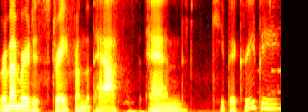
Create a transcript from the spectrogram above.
remember to stray from the path and keep it creepy.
